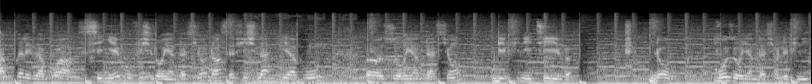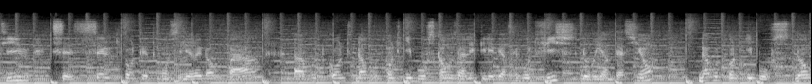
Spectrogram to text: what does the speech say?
après les avoir signées, vos fiches d'orientation, dans ces fiches-là, il y a vos euh, orientations définitives. Donc, vos orientations définitives, c'est celles qui vont être considérées donc par euh, votre compte, dans votre compte e-bourse quand vous allez téléverser votre fiche d'orientation dans votre compte e-bourse. Donc,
